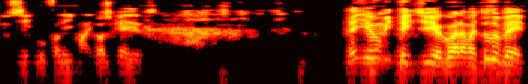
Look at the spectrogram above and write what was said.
Eu sei que eu falei mais, acho que é isso. Nem eu me entendi agora, mas tudo bem.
